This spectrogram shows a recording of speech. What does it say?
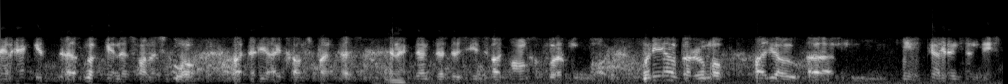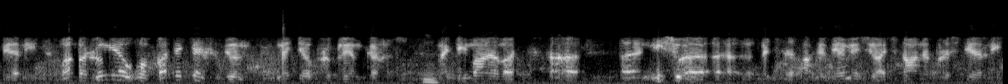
en ek het uh, ook kennis van 'n skool wat dit die uitgangspunt is en ek dink dit is iets wat aangevoer moet word. Moenie jou beroem op al jou uh skills en dis baie nie. Maar beroem jou op wat het jy gedoen met jou probleemkinders? Hmm. Met die manne wat uh uh nie so uh, met uh, akademies so uitstaande presteer nie,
